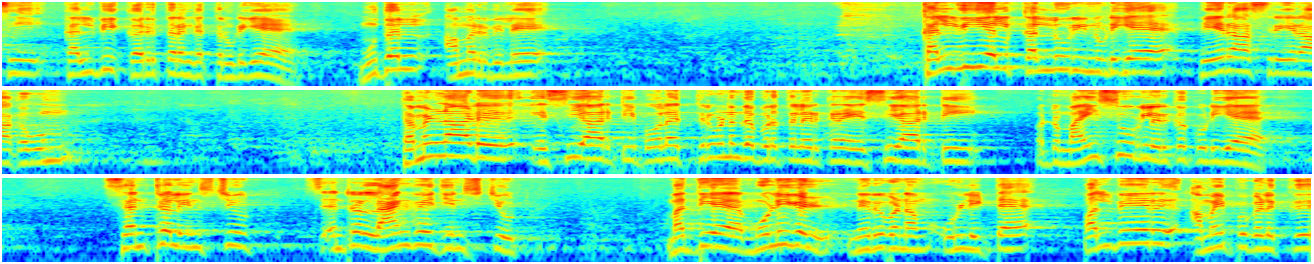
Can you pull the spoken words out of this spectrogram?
சி கல்வி கருத்தரங்கத்தினுடைய முதல் அமர்விலே கல்வியல் கல்லூரியினுடைய பேராசிரியராகவும் தமிழ்நாடு எஸ்சிஆர்டி போல திருவனந்தபுரத்தில் இருக்கிற எஸ்சிஆர்டி மற்றும் மைசூரில் இருக்கக்கூடிய central institute central language institute மத்திய மொழிகள் நிறுவனம் உள்ளிட்ட பல்வேறு அமைப்புகளுக்கு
